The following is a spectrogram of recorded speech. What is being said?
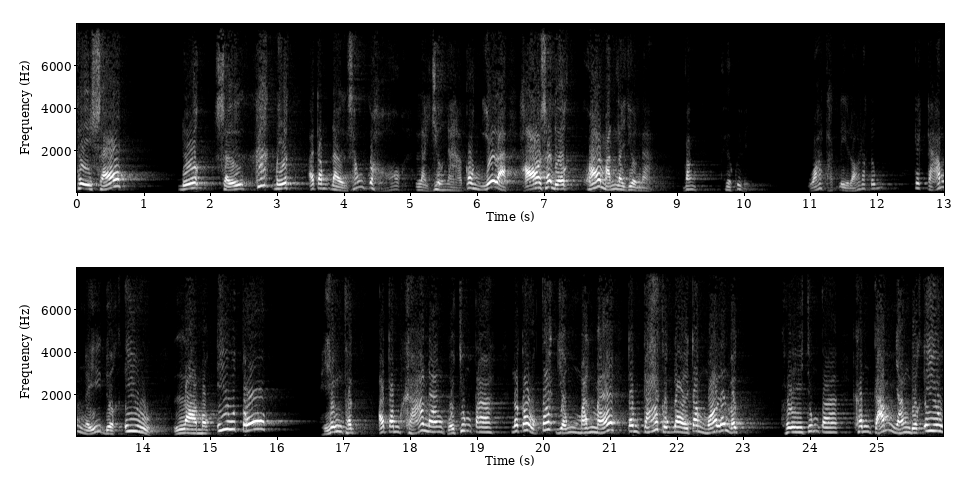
thì sẽ được sự khác biệt ở trong đời sống của họ là giường nào. Có nghĩa là họ sẽ được khỏe mạnh là giường nào. Vâng thưa quý vị, quả thật điều đó rất đúng. Cái cảm nghĩ được yêu là một yếu tố hiện thực ở trong khả năng của chúng ta. Nó có một tác dụng mạnh mẽ trong cả cuộc đời, trong mọi lĩnh vực khi chúng ta không cảm nhận được yêu,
